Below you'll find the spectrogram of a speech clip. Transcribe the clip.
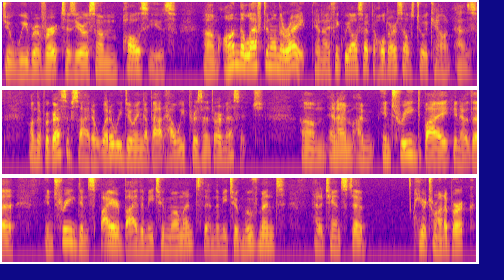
Do we revert to zero sum policies? Um, on the left and on the right. And I think we also have to hold ourselves to account as on the progressive side of what are we doing about how we present our message. Um, and I'm I'm intrigued by you know the intrigued, inspired by the Me Too moment and the Me Too movement. Had a chance to hear Tarana Burke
